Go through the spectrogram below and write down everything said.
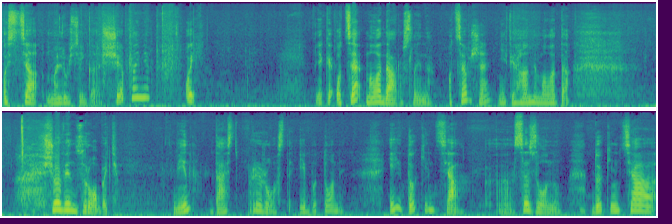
ось ця малюсінька щеплення. Ой, яке, оце молода рослина. Оце вже ніфіга не молода. Що він зробить? Він дасть прирости і бутони. І до кінця е, сезону, до кінця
